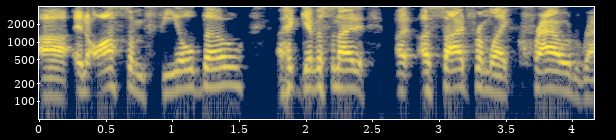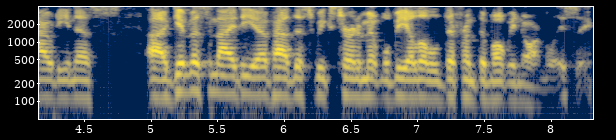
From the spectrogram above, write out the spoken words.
Uh, an awesome field, though. Uh, give us an idea. aside from like crowd rowdiness, uh, give us an idea of how this week's tournament will be a little different than what we normally see.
